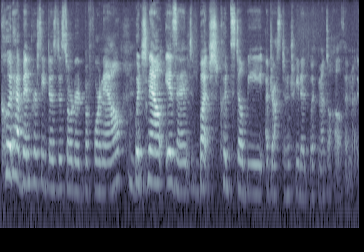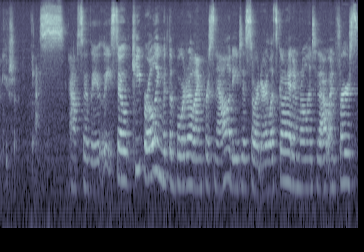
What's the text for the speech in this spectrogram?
could have been perceived as disordered before now, Mhm. which now isn't, but could still be addressed and treated with mental health and medication. Absolutely. So keep rolling with the borderline personality disorder. Let's go ahead and roll into that one first.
